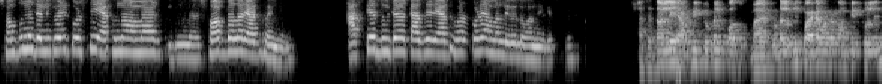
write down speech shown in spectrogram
সম্পূর্ণ ডেলিভারি করছি এখনও আমার সব ডলার অ্যাড হয়নি। আজকে দুইটা কাজের অ্যাড হওয়ার পরে আমার লেভেল ওয়ানে গেছে। আচ্ছা তাহলে আপনি টোটাল কত টোটাল আপনি কয়টা অর্ডার কমপ্লিট করলেন?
